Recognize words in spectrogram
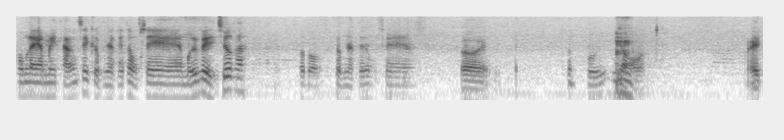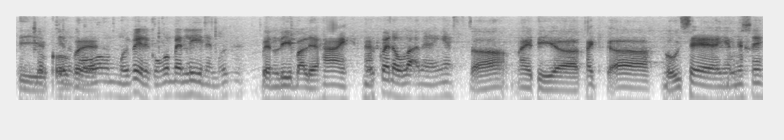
Hôm nay em Minh Thắng sẽ cập nhật cái dòng xe mới về trước á. Sau đó cập nhật cái dòng xe rồi phân phối nhỏ. Đây thì Đầu có về có, mới về thì có con Bentley này mới Bentley 302 mới quay đầu lại này anh em. đó này thì uh, khách uh, đổi xe anh em nhé xe.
